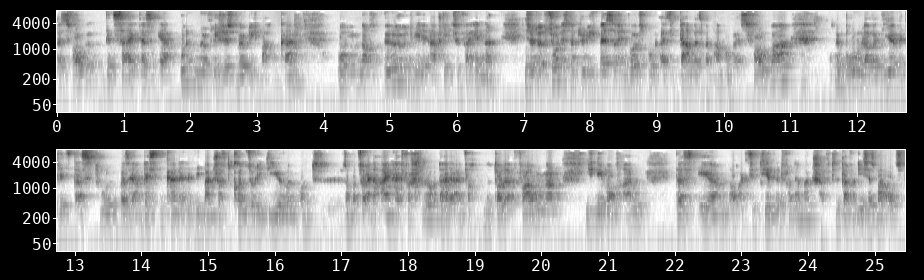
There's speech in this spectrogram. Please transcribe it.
SV gezeigt, dass er Unmögliches möglich machen kann, um noch irgendwie den Abstieg zu verhindern. Die Situation ist natürlich besser in Wolfsburg, als sie damals beim Hamburger SV war. Bruno Labbadia wird jetzt das tun, was er am besten kann. Er wird die Mannschaft konsolidieren und sagen wir, zu einer Einheit verschwören. Da hat er einfach eine tolle Erfahrung gehabt. Ich nehme auch an, dass er auch akzeptiert wird von der Mannschaft. Davon gehe ich erstmal aus.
